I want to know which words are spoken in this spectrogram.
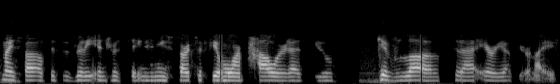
myself. This is really interesting, and you start to feel more empowered as you give love to that area of your life.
